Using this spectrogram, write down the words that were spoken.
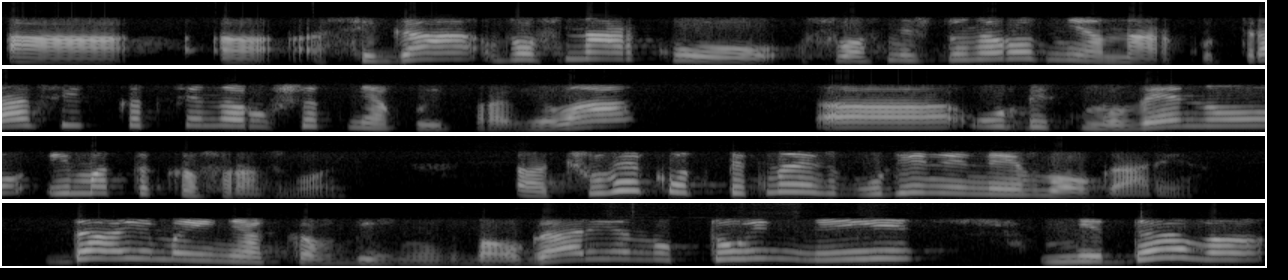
А, а, сега в, нарко, в международния наркотрафик, като се нарушат някои правила, а, обикновено има такъв развой. А, човек от 15 години не е в България. Да, има и някакъв бизнес в България, но той не, не дава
